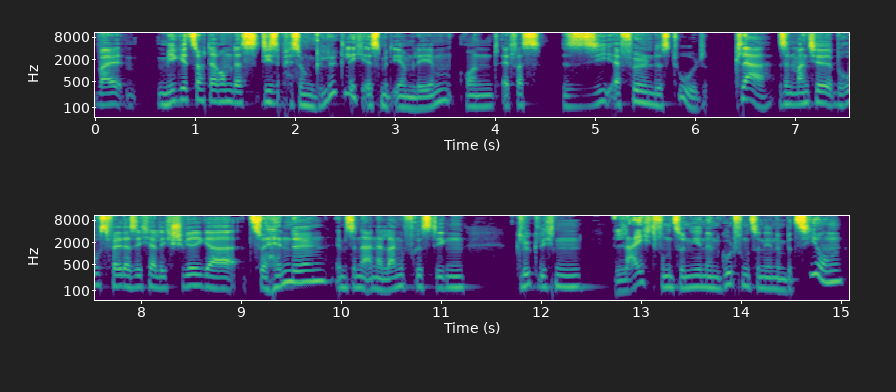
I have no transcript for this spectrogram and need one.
Weil mir geht's doch darum, dass diese Person glücklich ist mit ihrem Leben und etwas sie erfüllendes tut. Klar, sind manche Berufsfelder sicherlich schwieriger zu handeln im Sinne einer langfristigen, glücklichen, leicht funktionierenden, gut funktionierenden Beziehung,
